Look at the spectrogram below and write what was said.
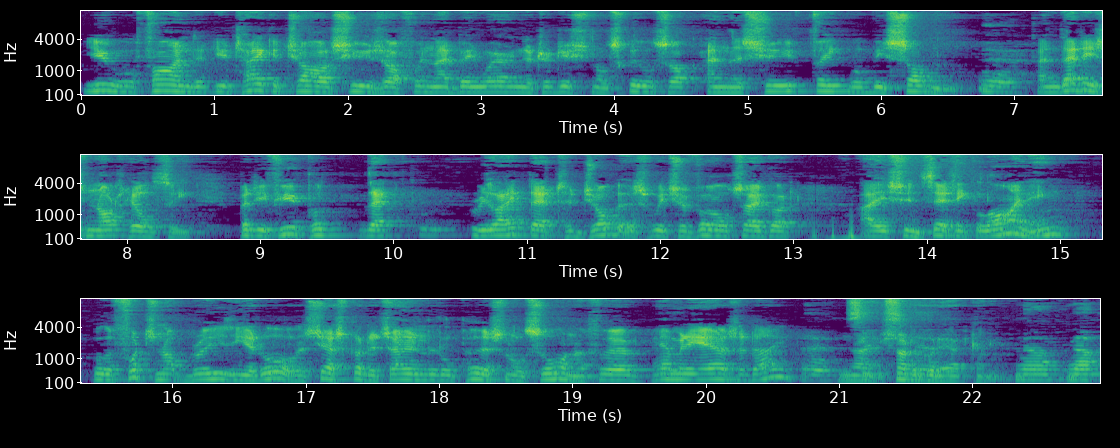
You will find that you take a child's shoes off when they've been wearing the traditional school sock and the shoe feet will be sodden. Yeah. And that is not healthy. But if you put that, relate that to joggers, which have also got a synthetic lining, well, the foot's not breathing at all. It's just got its own little personal sauna for how many hours a day? no, six, it's not a good outcome. No, no.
